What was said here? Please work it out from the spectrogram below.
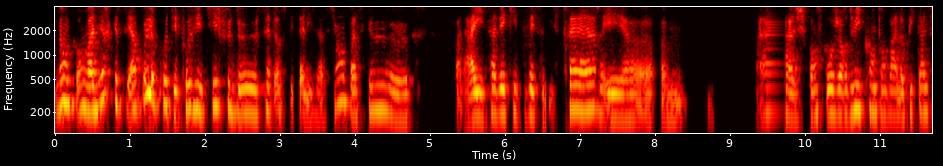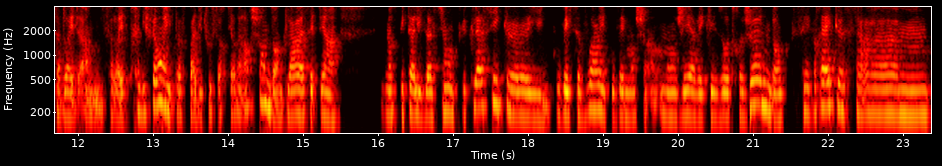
Donc, on va dire que c'est un peu le côté positif de cette hospitalisation parce que euh, voilà, il savait qu'il pouvait se distraire et euh, voilà, je pense qu'aujourd'hui, quand on va à l'hôpital, ça doit être ça doit être très différent. Ils peuvent pas du tout sortir de leur chambre. Donc là, c'était un, une hospitalisation plus classique. Euh, ils pouvaient se voir, ils pouvaient manger avec les autres jeunes. Donc, c'est vrai que ça, hum,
